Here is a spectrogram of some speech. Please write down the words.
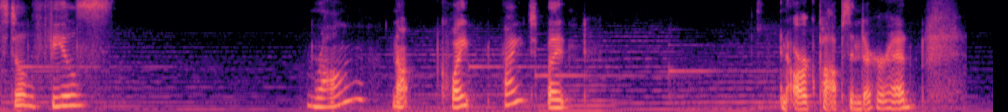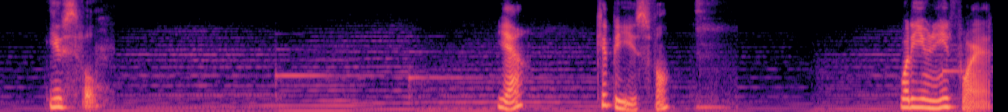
still feels wrong. Not quite right, but an arc pops into her head. Useful. Yeah, could be useful. What do you need for it?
